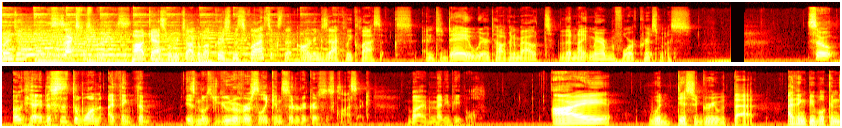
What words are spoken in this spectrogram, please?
Quintin, and this is Xmas Movies. the podcast where we talk about Christmas classics that aren't exactly classics. And today we are talking about The Nightmare Before Christmas. So, okay, this is the one I think that is most universally considered a Christmas classic by many people. I would disagree with that. I think people can.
